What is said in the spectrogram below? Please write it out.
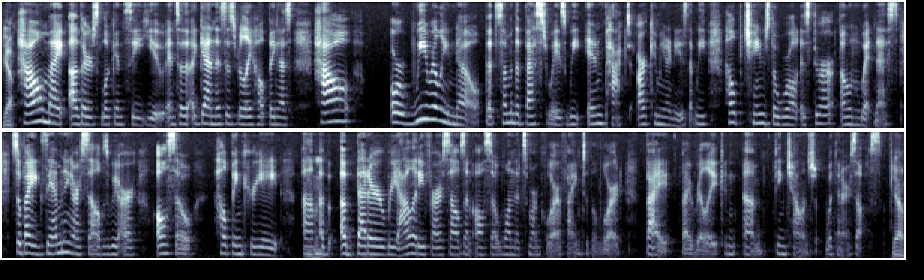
Yeah. How might others look and see you? And so again, this is really helping us how or we really know that some of the best ways we impact our communities, that we help change the world, is through our own witness. So by examining ourselves, we are also helping create um, mm-hmm. a, a, better reality for ourselves and also one that's more glorifying to the Lord by by really con, um, being challenged within ourselves. Yeah,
